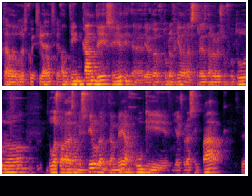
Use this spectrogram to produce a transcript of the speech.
Que no, no és coincidència. El, el Tim Candy, sí, eh, director de fotografia de les tres de Regreso Futuro, dues vegades amb Spielberg també, a Hook i, i a Jurassic Park, Sí,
